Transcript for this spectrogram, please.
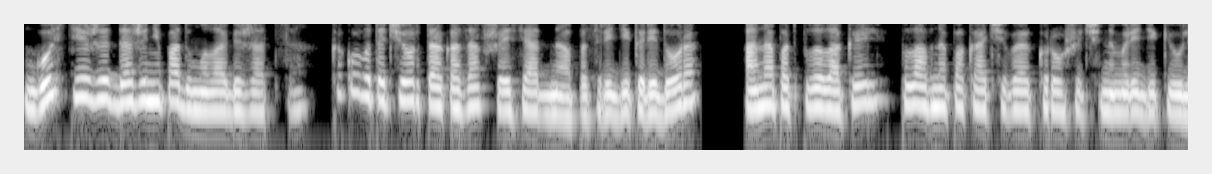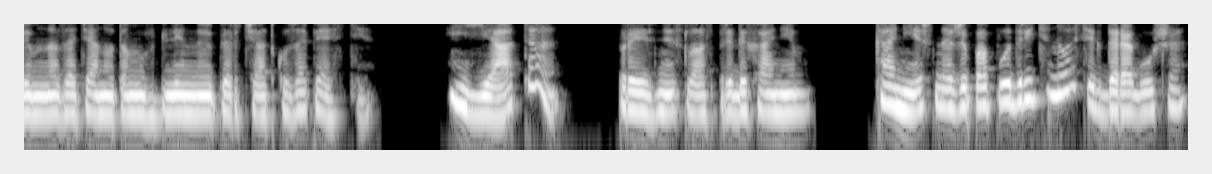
Гостья же даже не подумала обижаться. Какого-то черта, оказавшаяся одна посреди коридора, она подплыла к Эль, плавно покачивая крошечным редикюлем на затянутом в длинную перчатку запястье. «Я-то?» — произнесла с придыханием. «Конечно же, попудрить носик, дорогуша!»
